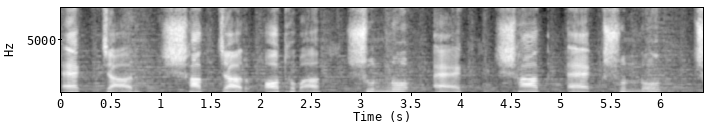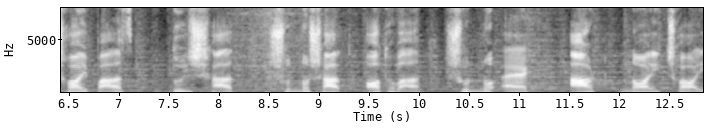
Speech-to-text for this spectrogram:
এক চার সাত চার অথবা শূন্য এক সাত এক শূন্য ছয় পাঁচ দুই সাত শূন্য সাত অথবা শূন্য এক আট নয় ছয়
